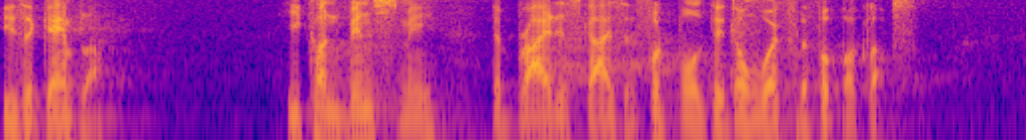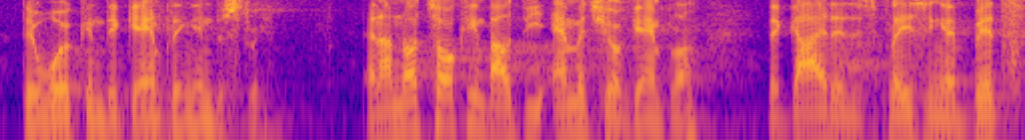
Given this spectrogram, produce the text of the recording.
He's a gambler. He convinced me the brightest guys in football, they don't work for the football clubs. They work in the gambling industry. And I'm not talking about the amateur gambler, the guy that is placing a bet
